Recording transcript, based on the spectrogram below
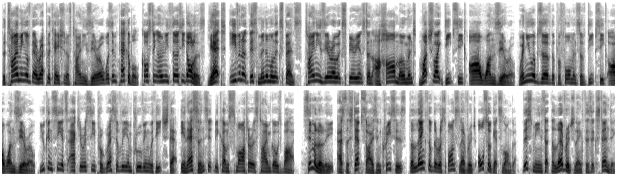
The timing of their replication of TinyZero was impeccable, costing only $30. Yet, even at this minimal expense, TinyZero experienced an aha moment much like DeepSeek R1-Zero. When you observe the performance of DeepSeek R1-Zero, you can see its accuracy progressively improving with each step. In essence, it becomes smarter as time goes by. Similarly, as the step size increases, the length of the response leverage also gets longer. This means that the leverage length is extending.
